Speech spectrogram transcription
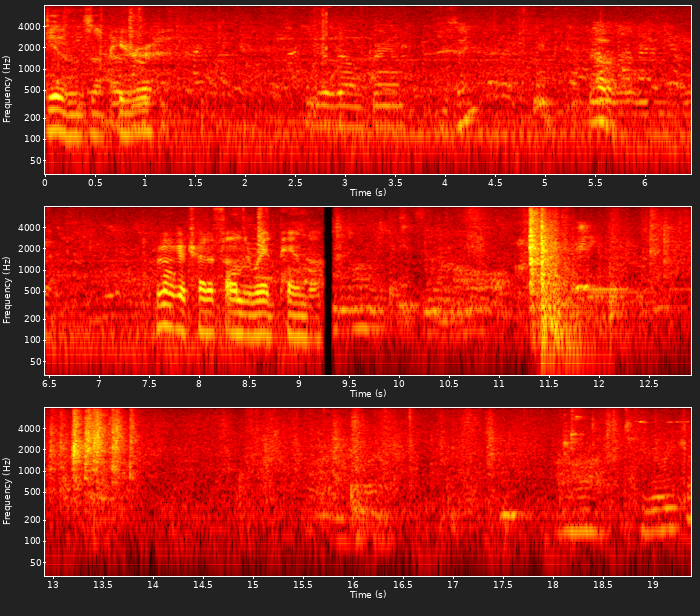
gibbons up here. You go down the ground. You see? We're gonna go try to find the red panda. Alright, here we go.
